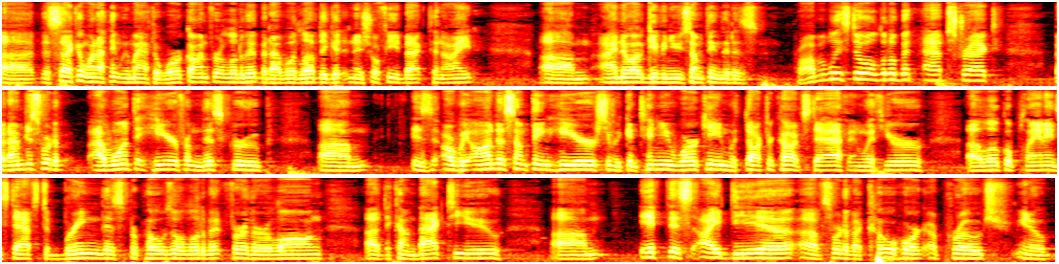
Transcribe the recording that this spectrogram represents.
Uh, the second one I think we might have to work on for a little bit, but I would love to get initial feedback tonight. Um, I know I've given you something that is probably still a little bit abstract, but I'm just sort of, I want to hear from this group, um, is, are we onto something here? Should we continue working with DRCOG's staff and with your uh, local planning staffs to bring this proposal a little bit further along uh, to come back to you? Um, if this idea of sort of a cohort approach, you know,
